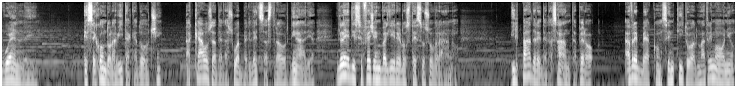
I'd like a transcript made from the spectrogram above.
Gwenley, e secondo la vita Cadoci, a causa della sua bellezza straordinaria, Gladys fece invaghire lo stesso sovrano. Il padre della santa, però, avrebbe acconsentito al matrimonio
